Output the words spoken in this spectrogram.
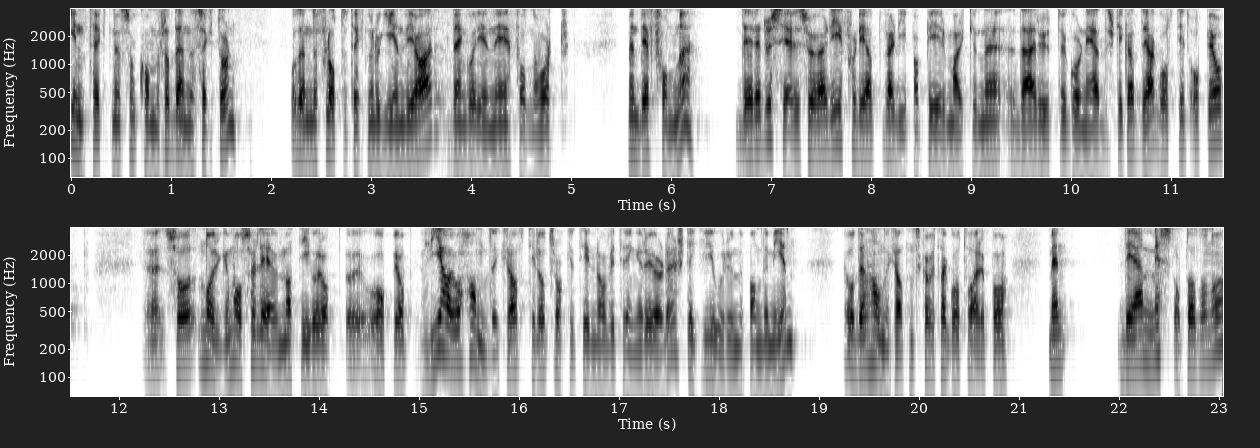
Inntektene som kommer fra denne sektoren, og denne flotte teknologien vi har, den går inn i fondet vårt. Men det fondet det reduseres jo i verdi fordi at verdipapirmarkedene der ute går ned. slik at det har gått litt opp i opp. Eh, så Norge må også leve med at de går opp, eh, opp, i opp. Vi har jo handlekraft til å tråkke til når vi trenger å gjøre det, slik vi gjorde under pandemien. Og den handlekraften skal vi ta godt vare på. Men det jeg er mest opptatt av nå,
